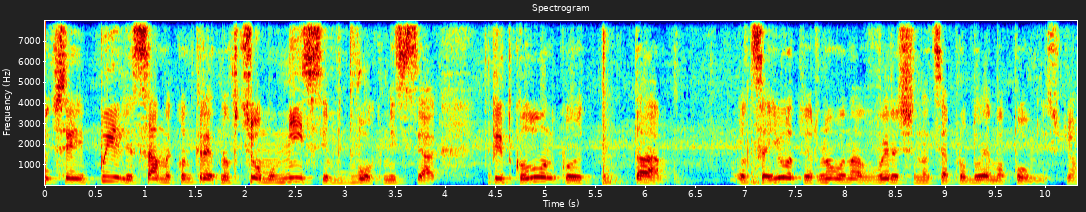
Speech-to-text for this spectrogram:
е, цієї пилі саме конкретно в цьому місці, в двох місцях під колонкою та оцей отвір, ну вона вирішена ця проблема повністю.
